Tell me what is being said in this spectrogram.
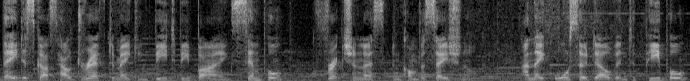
They discuss how Drift are making B2B buying simple, frictionless, and conversational. And they also delve into people,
